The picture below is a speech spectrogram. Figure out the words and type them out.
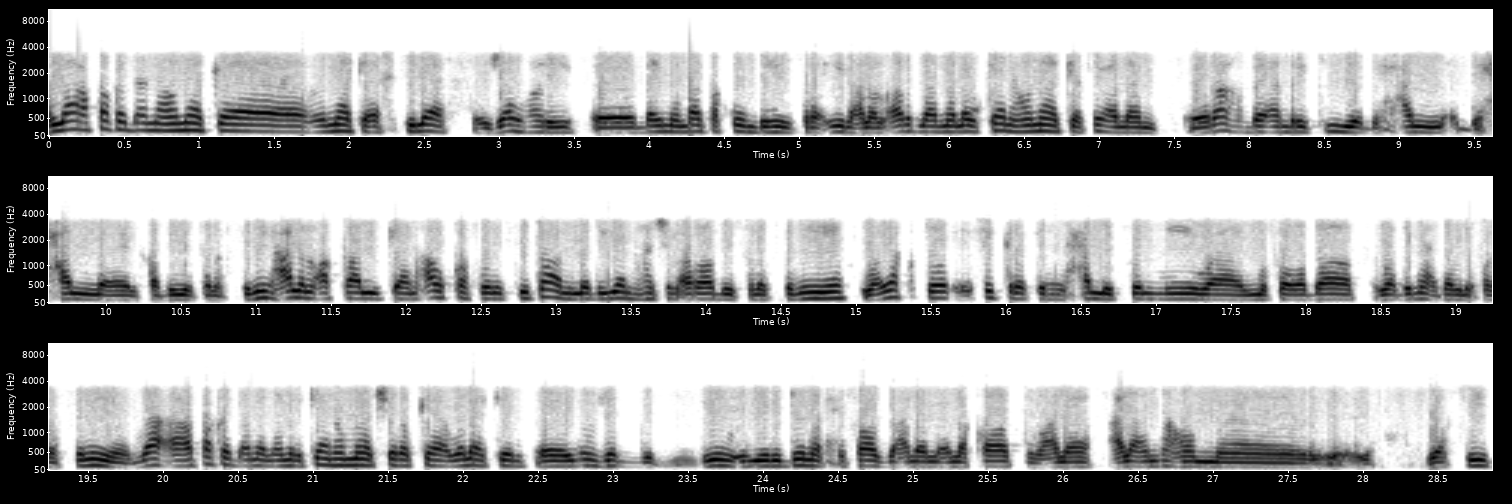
لا أعتقد أن هناك هناك اختلاف جوهري بين ما تقوم به إسرائيل على الأرض لأن لو كان هناك فعلا رغبة أمريكية بحل بحل القضية الفلسطينية الفلسطينيه على الأقل كان اوقفوا الاستيطان الذي ينهش الأراضي الفلسطينية ويقتل فكرة الحل السلمي والمفاوضات وبناء دولة فلسطينية، أعتقد أن الأمريكان هم شركاء ولكن آه، يوجد يريدون الحفاظ على العلاقات وعلى على أنهم آه، وسيط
